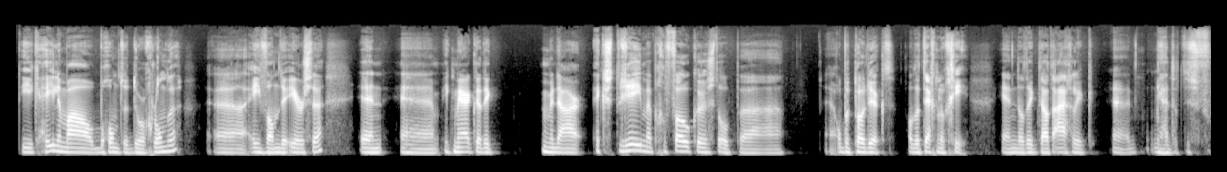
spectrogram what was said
die ik helemaal begon te doorgronden. Een van de eerste. En eh, ik merk dat ik me daar extreem heb gefocust op, eh, op het product, op de technologie. En dat ik dat eigenlijk, eh, ja, dat is,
